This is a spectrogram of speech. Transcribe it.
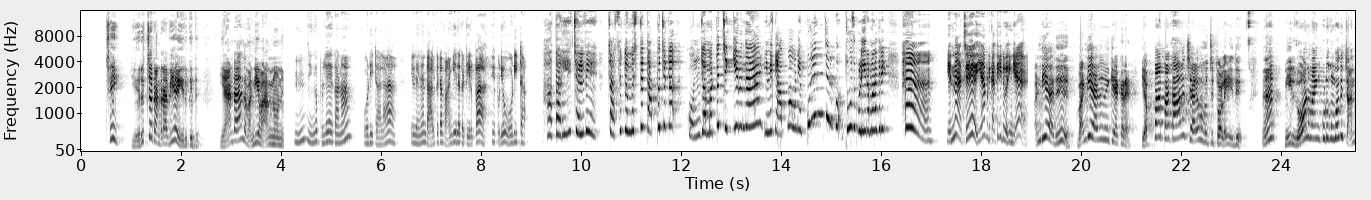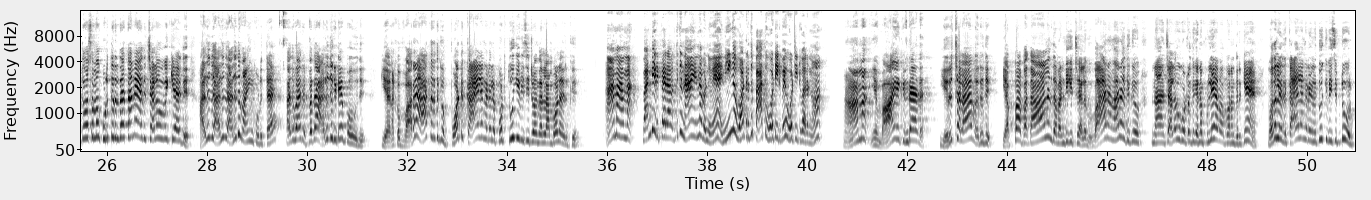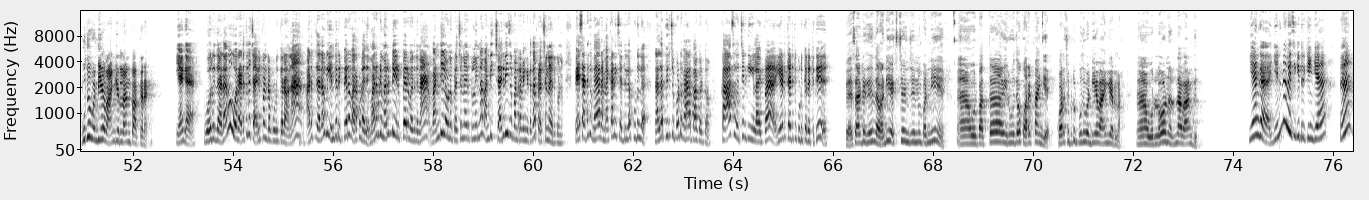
சே எரிச்ச கன்றாவியா இருக்குது. ஏன்டா இந்த வண்டியை வாங்கணும்னு? ம் எங்க பிள்ளைய காணா? ஓடிட்டாளா? இல்லைன்னா இந்த ஆள்கிட்ட வாங்கியில கட்டியிருப்பா? எப்படியோ ஓடிட்டா. ஆத்தாடி செல்வி சசிட்டு மிஸ்ட் தப்பிச்சிட்டா. கொஞ்சம் மட்டும் சிக்கி இருந்த இன்னைக்கு அப்பா உன்னை புளிஞ்சிருக்கும். தூது புளியற மாதிரி. ஹம். என்னாச்சு? ஏன் இப்படி கத்திக்கிட்டு வரீங்க? வண்டியா அது? வண்டியா அதுன்னு கேக்குறேன். எப்ப பார்த்தாலும் செலவு வச்சு தொலையுது? நீ லோன் வாங்கி கொடுக்கும்போது சந்தோஷமா கொடுத்துருந்தா தானே அது செலவு வைக்காது. அழுது அழுது அழுது வாங்கி கொடுத்த. அது பாரு இப்பதான் அழுதுகிட்டே போகுது. எனக்கு வர ஆத்திரத்துக்கு போட்டு காயலங்கடையில போட்டு தூக்கி வீசிட்டு வந்துடலாம் போல இருக்கு. ஆமா ஆமா. வண்டி ரிப்பேர் ஆகிறதுக்கு நான் என்ன பண்ணுவேன்? நீங்க ஓட்டுறது பார்த்து ஓட்டிட்டு போய் ஓட்டிட்டு வரணும். ஆமா என் வாயை கிண்டாத. எரிச்சலா வருது. எப்ப பார்த்தாலும் இந்த வண்டிக்கு செலவு. வாரம் வாரம் இதுக்கு நான் செலவு கொட்டுறதுக்கு என்ன பிள்ளையாவா பிறந்திருக்கேன்? முதல்ல இது காயலங்கடையில தூக்கி வீசிட்டு ஒரு புது வண்டியை வாங்கிடலான்னு பாக்குறேன் ஏங்க ஒரு தடவை ஒரு இடத்துல சரி பண்ற கொடுக்குறானா அடுத்த தடவை எந்த ரிப்பேர் வரக்கூடாது. மறுபடியும் மறுபடியும் ரிப்பேர் வருதுன்னா வண்டியில ஒன்று பிரச்சனை இருக்குன்னா வண்டி சர்வீஸ் பண்றவங்க கிட்ட தான் பிரச்சனை இருக்கணும். பேசாட்டுக்கு வேற மெக்கானிக் செட்டில் கொடுங்க. நல்லா பிரிச்சு போட்டு வேலை பார்க்கட்டும். காசு வச்சிருக்கீங்களா இப்ப? எடுத்து எடுத்து கொடுக்கறதுக்கு? பேசாட்டுக்கு இந்த வண்டி எக்ஸ்சேஞ்சுன்னு பண்ணி ஒரு பத்தோ இருபதோ குறைப்பாங்க. குறைச்சிட்டு புது வண்டியை வாங்கிடலாம். ஒரு லோன் இருந்தா வாங்கு. ஏங்க என்ன பேசிக்கிட்டு இருக்கீங்க?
